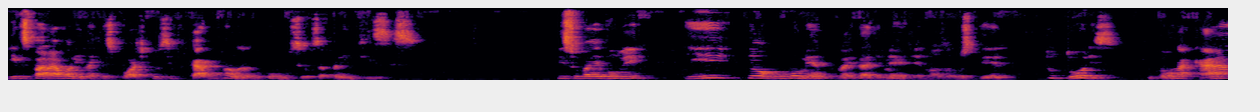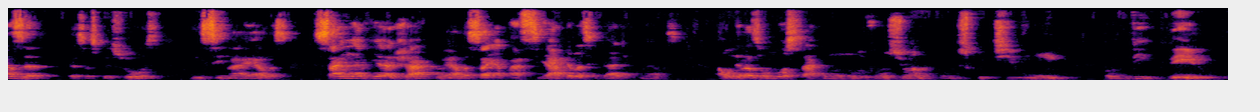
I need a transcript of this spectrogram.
e eles paravam ali naqueles pórticos e ficavam falando com os seus aprendizes. Isso vai evoluir e, em algum momento, na Idade Média, nós vamos ter tutores que vão na casa dessas pessoas, ensinar elas, saem a viajar com elas, saem a passear pela cidade com elas, onde elas vão mostrar como o mundo funciona, vão discutir o mundo, vão viver o mundo.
